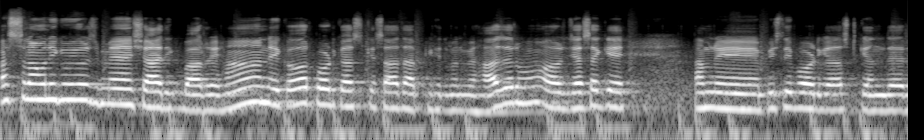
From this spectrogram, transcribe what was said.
السلام علیکم ویورز، میں شاہد اقبال ریحان ایک اور پوڈ کاسٹ کے ساتھ آپ کی خدمت میں حاضر ہوں اور جیسا کہ ہم نے پچھلی پوڈ کاسٹ کے اندر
